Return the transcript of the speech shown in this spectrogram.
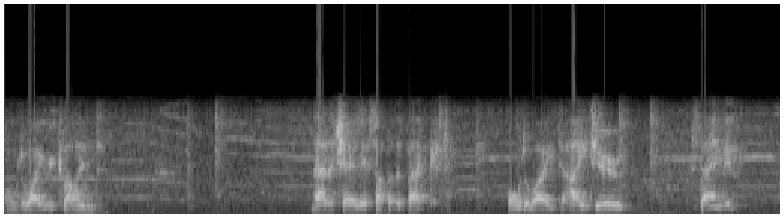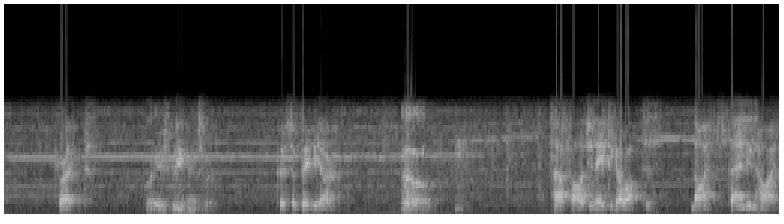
All the way reclined. Now the chair lifts up at the back, all the way to aid you standing. Correct? What are you speaking to? Because a video. Oh, How far do you need to go up to nice standing height?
